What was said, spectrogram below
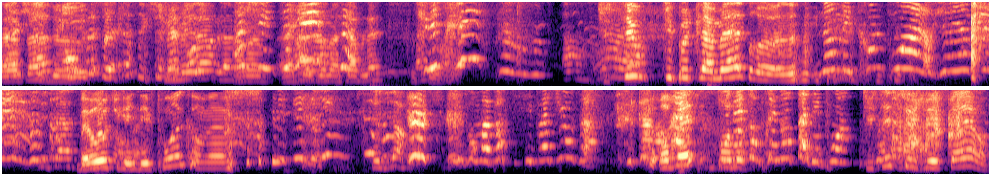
là. Place de- En plus, le pire, c'est que je sais même mets pas où là je peux la suis de ma tablette. Je suis triste. Ah, Tu sais où tu peux te la mettre euh? Non, mais 30 points alors que j'ai rien fait. Bah oh, tu gagnes des points quand même. Mais c'est triste. C'est bien. C'est pour ma participation, ça. C'est comme En en fait, Tu mets ton prénom, t'as des points. tu sais ce que je vais faire?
